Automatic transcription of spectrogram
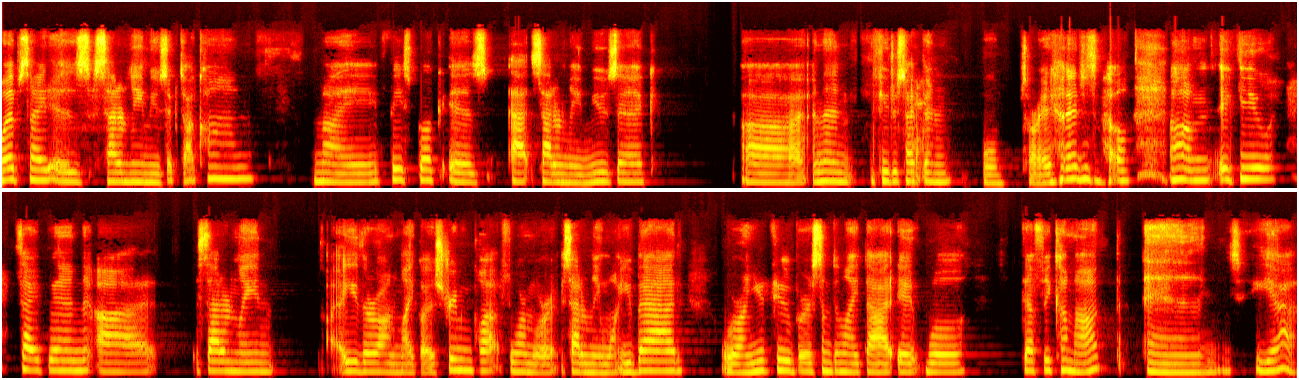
website is saturnlanemusic.com. My Facebook is at Saturn Lane Music. Uh, and then if you just type in, oh, sorry, I just fell. Um, if you type in uh, Saturn Lane either on like a streaming platform or Saturn Lane Want You Bad or on YouTube or something like that, it will definitely come up. And yeah.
